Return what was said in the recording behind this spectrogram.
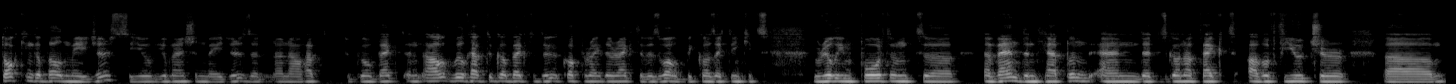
talking about majors, you, you mentioned majors, and, and I'll have to go back, and I will have to go back to the copyright directive as well, because I think it's really important uh, event that happened, and that's going to affect our future um,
